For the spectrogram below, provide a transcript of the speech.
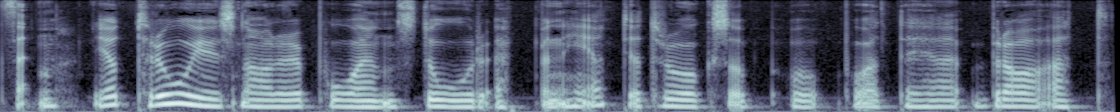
sedan. Jag tror ju snarare på en stor öppenhet. Jag tror också på, på att det är bra att,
